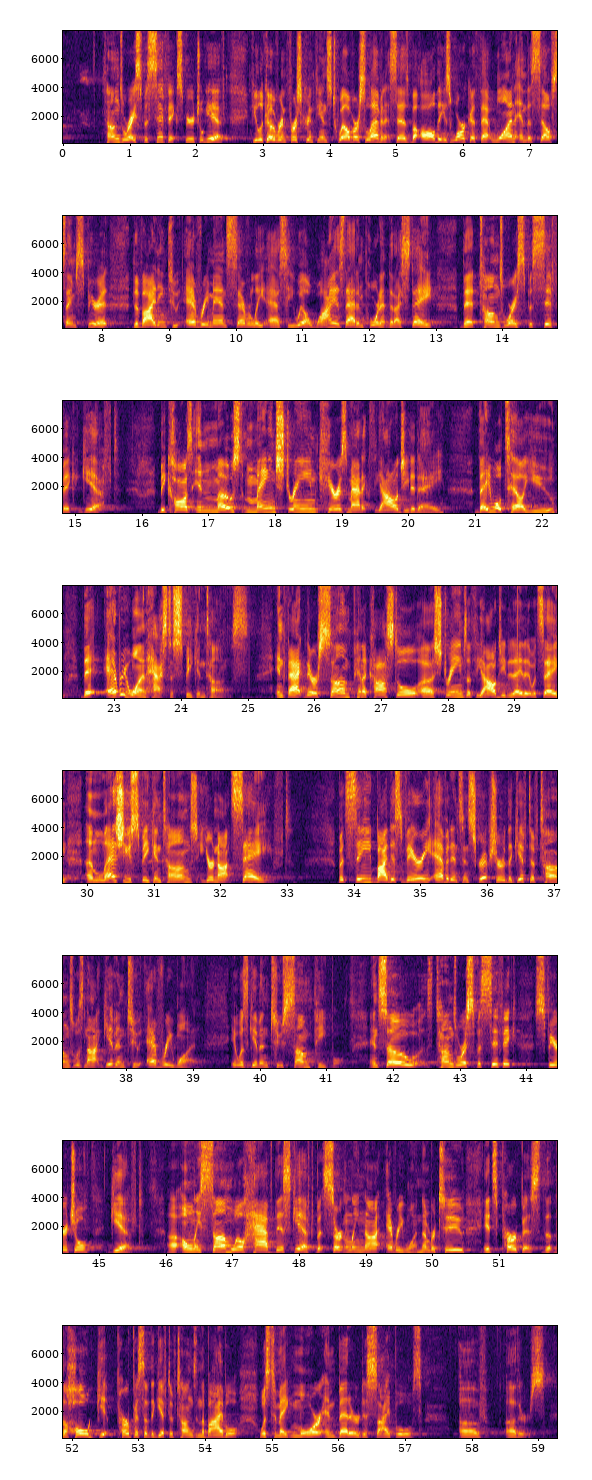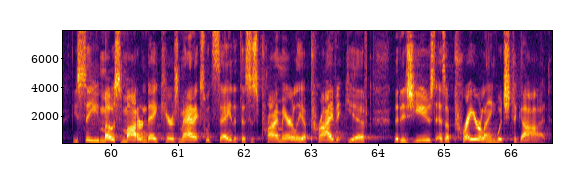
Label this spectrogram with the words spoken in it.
Tongues were a specific spiritual gift. If you look over in 1 Corinthians 12, verse 11, it says, But all these worketh that one and the self same Spirit, dividing to every man severally as he will. Why is that important that I state that tongues were a specific gift? Because in most mainstream charismatic theology today, they will tell you that everyone has to speak in tongues. In fact, there are some Pentecostal uh, streams of theology today that would say, unless you speak in tongues, you're not saved. But see, by this very evidence in Scripture, the gift of tongues was not given to everyone, it was given to some people. And so, tongues were a specific spiritual gift. Uh, only some will have this gift, but certainly not everyone. Number two, its purpose. The, the whole purpose of the gift of tongues in the Bible was to make more and better disciples of, others. You see, most modern day charismatics would say that this is primarily a private gift that is used as a prayer language to God.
